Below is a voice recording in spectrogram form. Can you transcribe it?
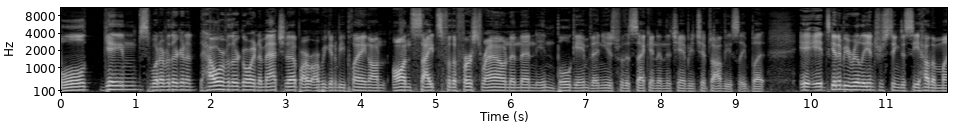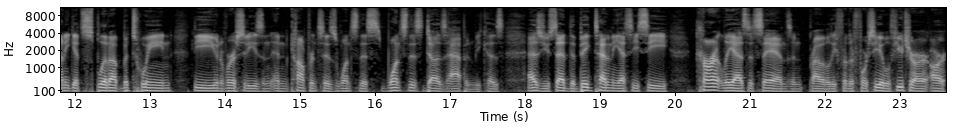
bowl games, whatever they're gonna, however they're going to match it up. Are, are we going to be playing on on sites for the first round and then in bowl game venues for the second and the championships, obviously? But it, it's going to be really interesting to see how the money gets split up between the universities and, and conferences once this once this does happen. Because as you said, the Big Ten and the SEC currently as it stands and probably for the foreseeable future are, are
